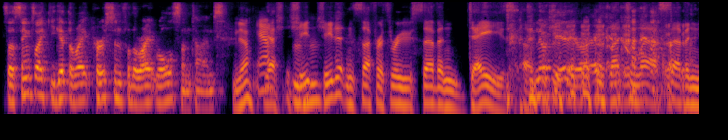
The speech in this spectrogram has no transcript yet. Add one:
So it seems like you get the right person for the right role sometimes. Yeah. Yeah. Yeah, she she- Mhm. she didn't suffer through seven days. Of, no kidding, right? much less seven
